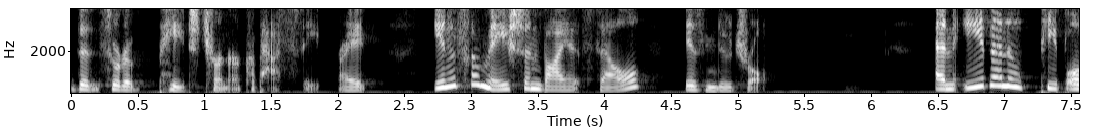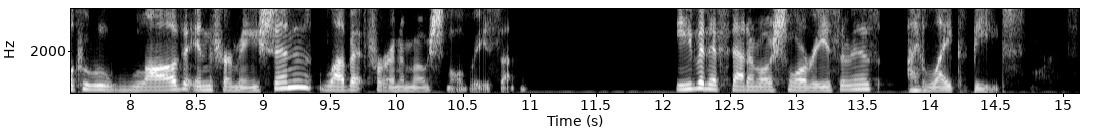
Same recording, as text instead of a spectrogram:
the sort of page turner capacity, right? Information by itself is neutral. And even people who love information love it for an emotional reason even if that emotional reason is I like being smart.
